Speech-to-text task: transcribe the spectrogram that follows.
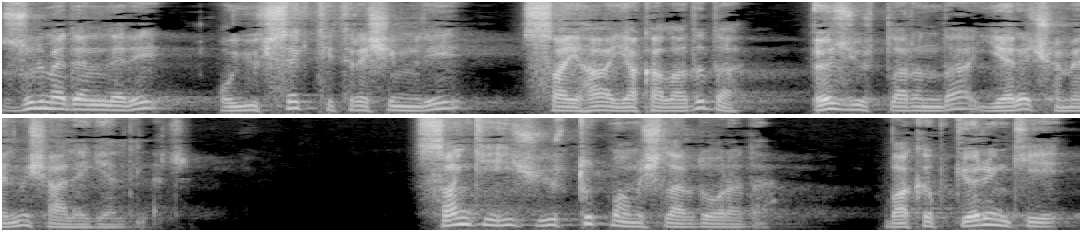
Zulmedenleri o yüksek titreşimli sayha yakaladı da öz yurtlarında yere çömelmiş hale geldiler. Sanki hiç yurt tutmamışlardı orada. Bakıp görün ki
